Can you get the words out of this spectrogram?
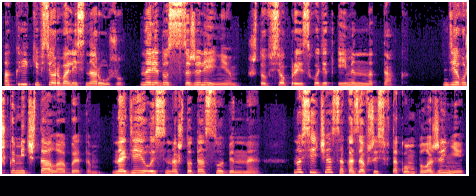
а крики все рвались наружу, наряду с сожалением, что все происходит именно так. Девушка мечтала об этом, надеялась на что-то особенное, но сейчас, оказавшись в таком положении,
